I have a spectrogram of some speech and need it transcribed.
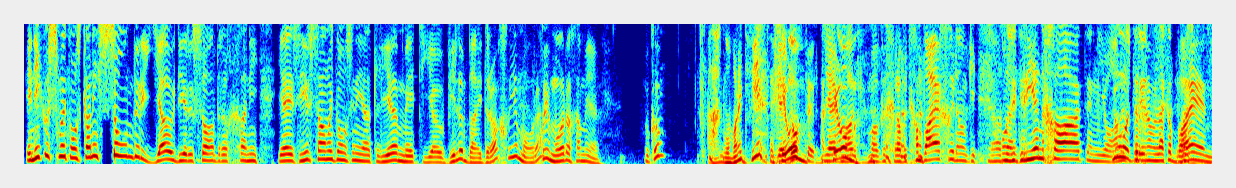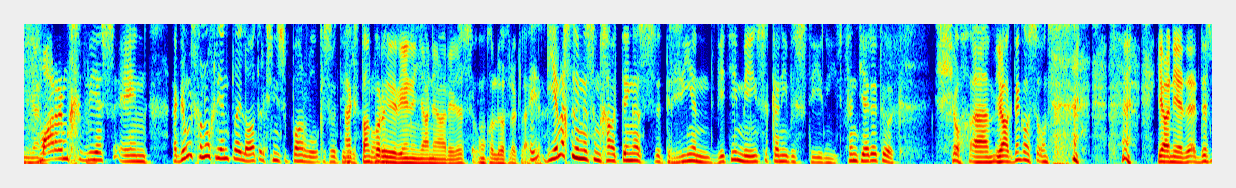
En Nico Smit, ons kan nie sonder jou deur die Saterdag gaan nie. Jy is hier saam met ons in die ateljee met jou wiele bydra. Goeiemôre. Goeiemôre, gaan jou. Hoekom? Ag, ek wil maar net weet. Ek gee om. dokter. Ek Ja, gee om. maak maak 'n grap. Dit gaan baie goed, dankie. Ja, ons het reën gehad in Ja, Johannesburg. dit reën lekker baie in Jan- warm gewees en ek dink ons gaan nog reën kry later. Ek sien so 'n paar wolkies wat hier. Ek is dankbaar vir die reën in Januarie. Dis ongelooflik Eh, lekker. Die enigste ding is in Gauteng as dit reën, weet jy mense kan nie bestuur nie. Vind jy dit ook? Sjoe, ehm um, ja, ek dink ons ons Ja nee, dis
